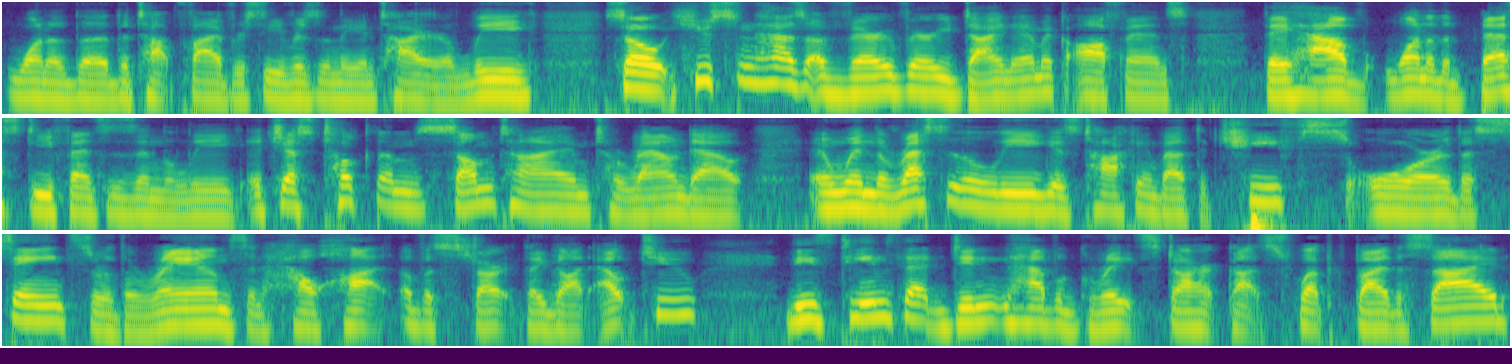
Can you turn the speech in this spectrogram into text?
one of the, the top five receivers in the entire league. So Houston has a very, very dynamic offense. They have one of the best defenses in the league. It just took them some time to round out. And when the rest of the league is talking about the Chiefs or the Saints or the Rams and how hot of a start they got out to, these teams that didn't have a great start got swept by the side,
